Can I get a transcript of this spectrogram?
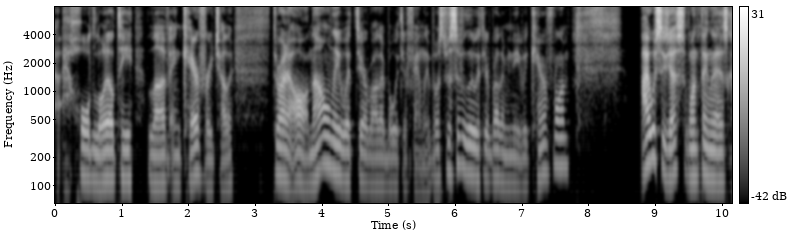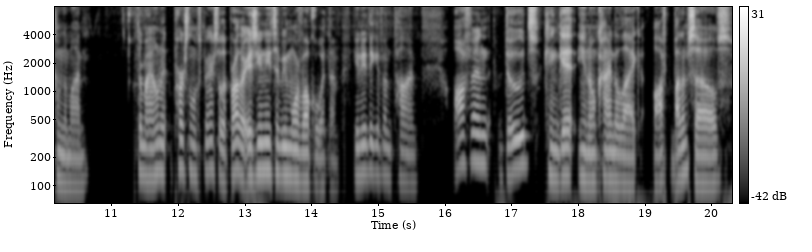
uh, hold loyalty, love, and care for each other throughout it all. Not only with your brother, but with your family, but specifically with your brother. You need to be caring for him. I would suggest one thing that has come to mind through my own personal experience with a brother is you need to be more vocal with them. You need to give them time often dudes can get, you know, kind of like off by themselves,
